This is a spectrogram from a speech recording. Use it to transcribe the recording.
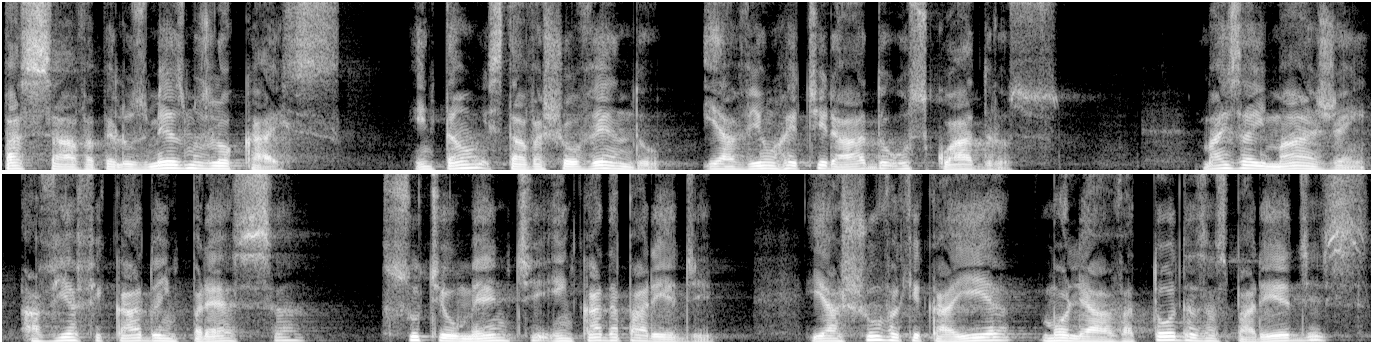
passava pelos mesmos locais. Então estava chovendo e haviam retirado os quadros. Mas a imagem havia ficado impressa sutilmente em cada parede, e a chuva que caía molhava todas as paredes,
